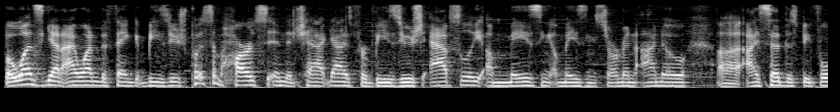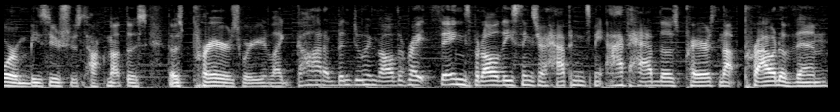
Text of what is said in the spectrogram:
But once again, I wanted to thank Bezush. Put some hearts in the chat, guys, for Bezush. Absolutely amazing, amazing sermon. I know uh, I said this before Bezush was talking about those those prayers where you're like, God, I've been doing all the right things, but all these things are happening to me. I've had those prayers, not proud of them,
